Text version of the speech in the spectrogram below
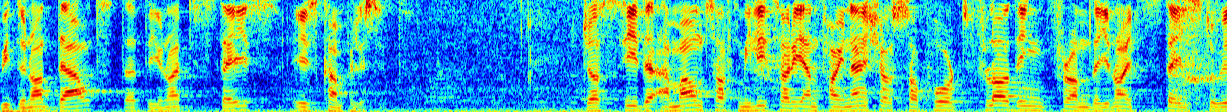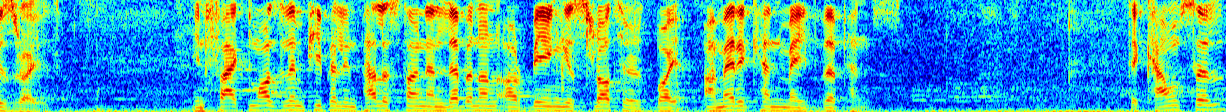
We do not doubt that the United States is complicit just see the amount of military and financial support flooding from the United States to Israel. In fact, Muslim people in Palestine and Lebanon are being slaughtered by American made weapons. The Council,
